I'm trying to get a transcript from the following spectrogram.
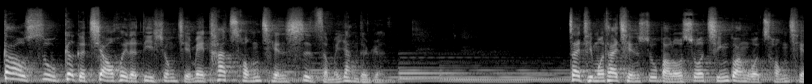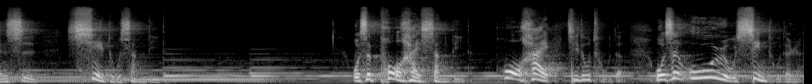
告诉各个教会的弟兄姐妹，他从前是怎么样的人。在提摩太前书，保罗说：“尽管我从前是亵渎上帝的，我是迫害上帝的，迫害基督徒的，我是侮辱信徒的人。”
